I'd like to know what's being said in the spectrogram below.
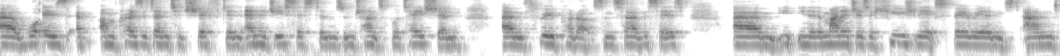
uh, what is an unprecedented shift in energy systems and transportation um, through products and services um, you, you, know the managers are hugely experienced and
